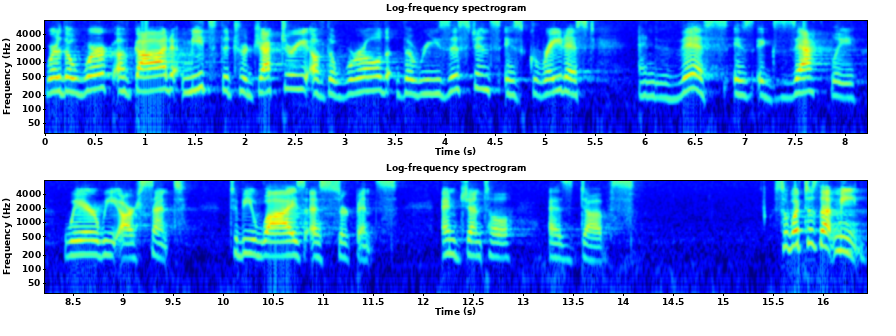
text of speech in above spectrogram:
Where the work of God meets the trajectory of the world, the resistance is greatest, and this is exactly where we are sent to be wise as serpents and gentle as doves. So, what does that mean?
